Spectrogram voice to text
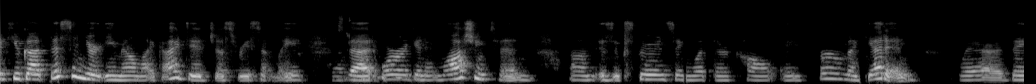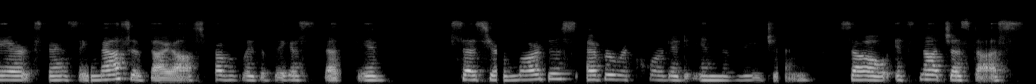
if you got this in your email, like I did just recently, that Oregon and Washington um, is experiencing what they're called a Firmageddon, where they are experiencing massive die-offs, probably the biggest that they've says your largest ever recorded in the region. So it's not just us,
